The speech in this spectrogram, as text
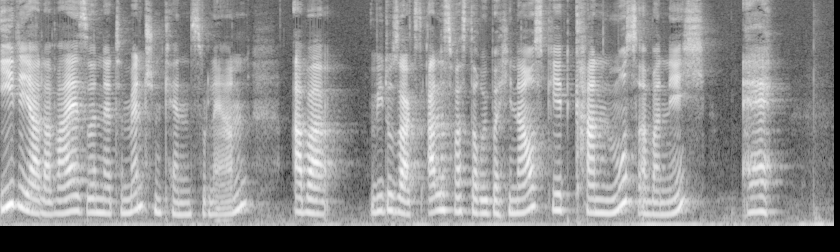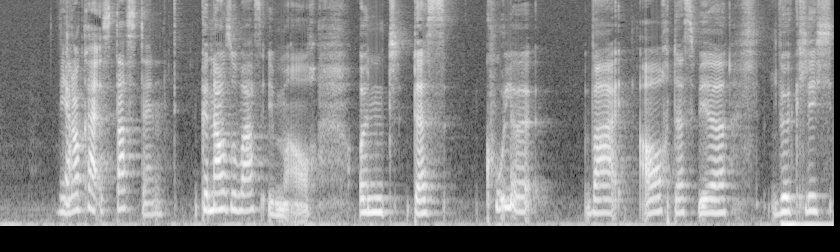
idealerweise nette Menschen kennenzulernen, aber wie du sagst, alles, was darüber hinausgeht, kann, muss aber nicht. Äh, wie ja. locker ist das denn? Genau so war es eben auch. Und das Coole war auch, dass wir wirklich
